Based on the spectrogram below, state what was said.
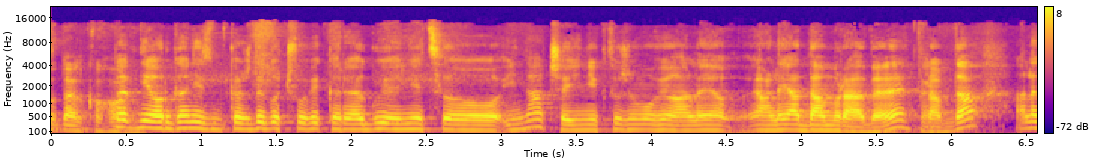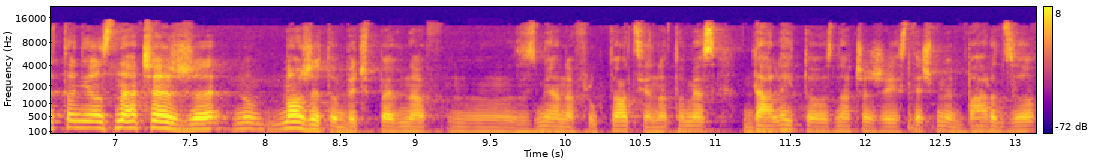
od alkoholu. Pewnie organizm każdego człowieka reaguje nieco inaczej. Niektórzy mówią, ale ja, ale ja dam radę, tak. prawda? Ale to nie oznacza, że no, może to być pewna mm, zmiana, fluktuacja. Natomiast dalej to oznacza, że jesteśmy bardzo,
